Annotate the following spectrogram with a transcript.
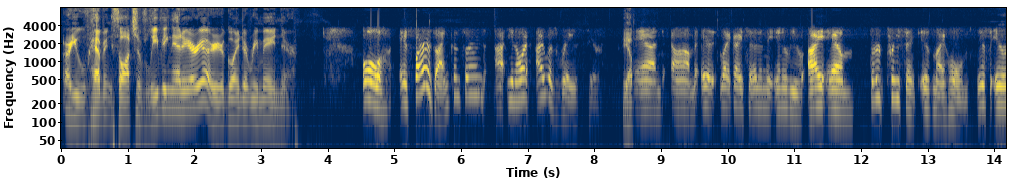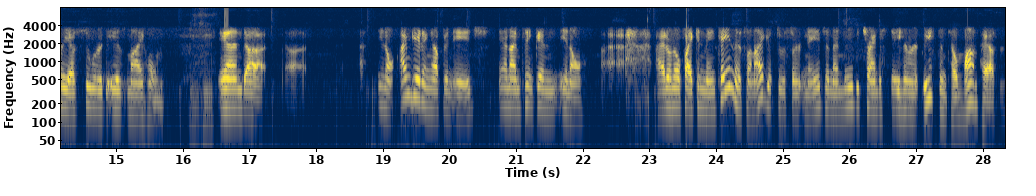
are you having thoughts of leaving that area, or you're going to remain there? Oh, as far as I'm concerned, I, you know what? I was raised here. Yep. And um, it, like I said in the interview, I am third precinct is my home. This area, Seward, is my home. And uh, uh, you know, I'm getting up in age, and I'm thinking, you know, I- I don't know if I can maintain this when I get to a certain age, and I'm really trying to stay here at least until mom passes.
